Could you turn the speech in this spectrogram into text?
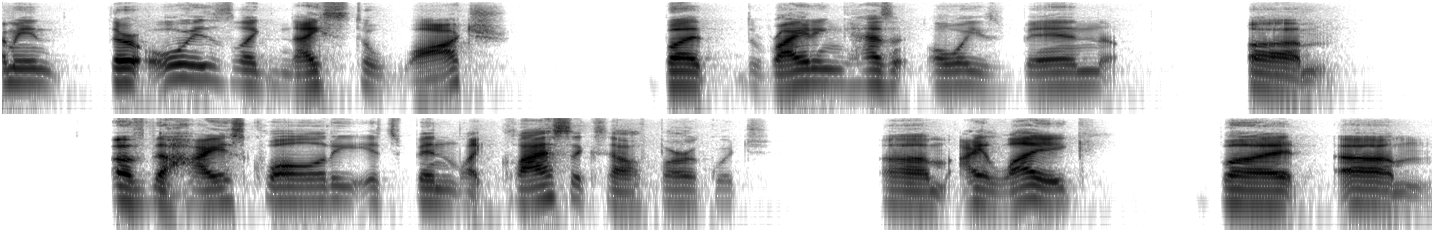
I mean, they're always like nice to watch, but the writing hasn't always been um, of the highest quality. It's been like classic South Park, which um, I like, but um,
